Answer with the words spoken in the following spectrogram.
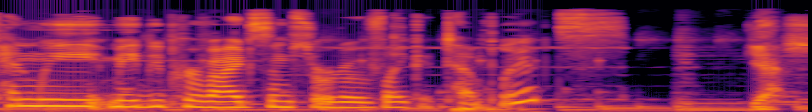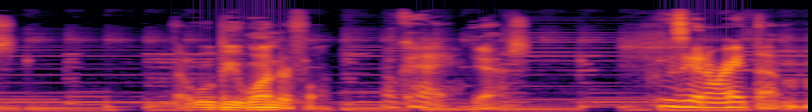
can we maybe provide some sort of like templates? Yes. That would be wonderful. Okay. Yes. Who's going to write them?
